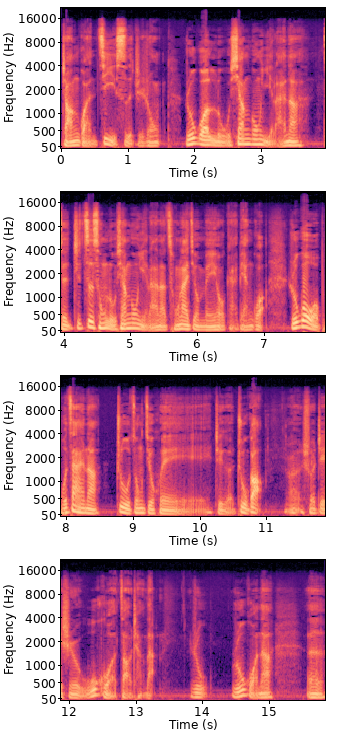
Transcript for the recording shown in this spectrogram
掌管祭祀之中。如果鲁襄公以来呢，这这自从鲁襄公以来呢，从来就没有改变过。如果我不在呢，祝宗就会这个祝告啊，说这是吴国造成的。如如果呢？”呃，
